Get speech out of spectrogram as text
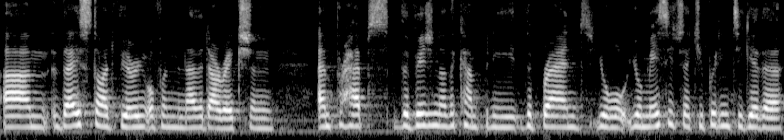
Um, they start veering off in another direction, and perhaps the vision of the company, the brand, your, your message that you're putting together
